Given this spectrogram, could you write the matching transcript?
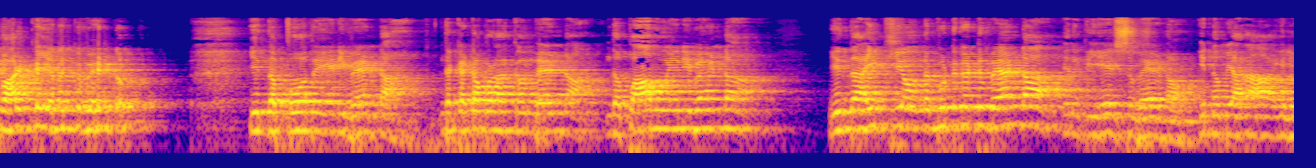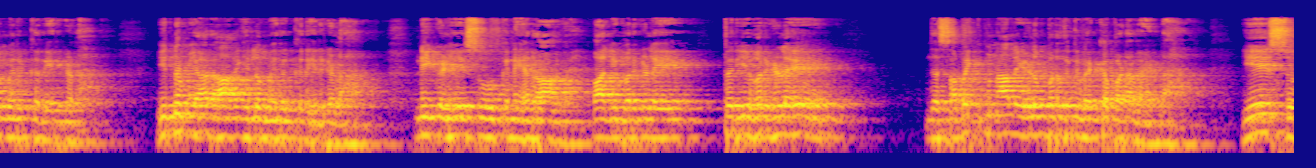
வாழ்க்கை எனக்கு வேண்டும். இந்த போதை இனி வேண்டாம். இந்த கெட்ட பழக்கம் வேண்டாம் இந்த பாவம் இனி வேண்டாம் இந்த ஐக்கியம் இந்த குட்டுக்கட்டு வேண்டாம் எனக்கு இயேசு வேணும். இன்னும் யாராகிலும் இருக்கிறீர்களா? இன்னும் யாராகிலும் இருக்கிறீர்களா? நீங்கள் இயேசுவுக்கு நேராக. வாலிபர்களே பெரியவர்களே இந்த சபைக்கு முன்னால எழும்புறதுக்கு வெக்கப்பட வேண்டாம் இயேசு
